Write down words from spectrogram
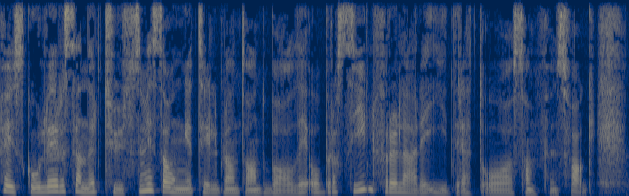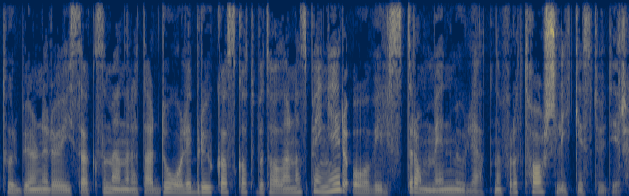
Høyskoler sender tusenvis av unge til bl.a. Bali og Brasil for å lære idrett og samfunnsfag. Torbjørn Røe Isaksen mener dette er dårlig bruk av skattebetalernes penger, og vil stramme inn mulighetene for å ta slike studier.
